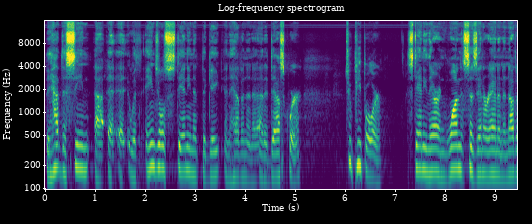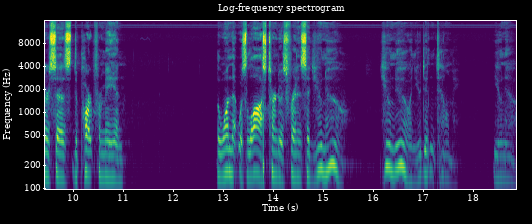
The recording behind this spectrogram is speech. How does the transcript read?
they had this scene uh, uh, uh, with angels standing at the gate in heaven and at a desk where two people are standing there, and one says, Enter in, and another says, Depart from me. And the one that was lost turned to his friend and said, You knew. You knew, and you didn't tell me. You knew.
